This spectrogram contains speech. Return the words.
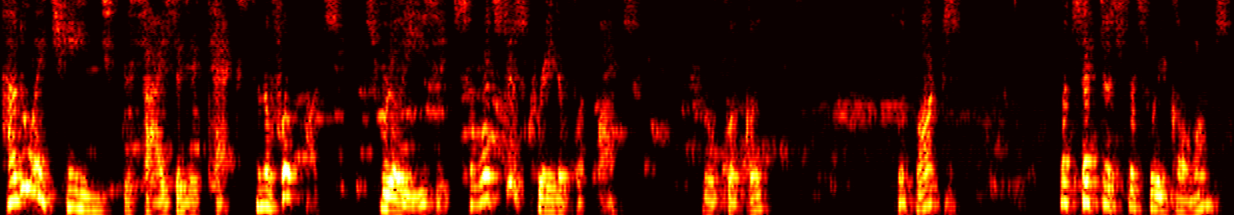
How do I change the size of the text in a Flip Box? It's really easy. So let's just create a Flip Box real quickly. Flip Box. Let's set this for three columns.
